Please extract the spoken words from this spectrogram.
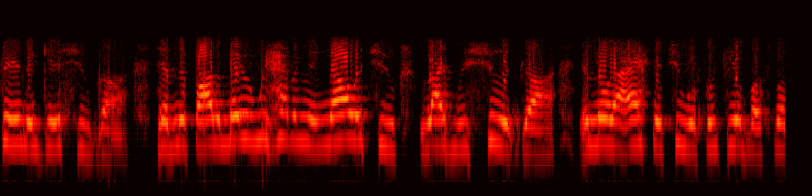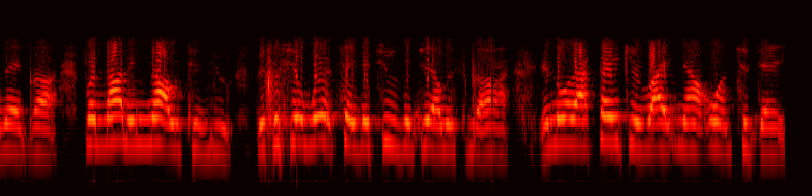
sinned against you, God. Heavenly Father, maybe we haven't acknowledged you like we should, God. And Lord, I ask that you will forgive us for that, God for not acknowledging you because your word say that you're a jealous God. And Lord, I thank you right now on today.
